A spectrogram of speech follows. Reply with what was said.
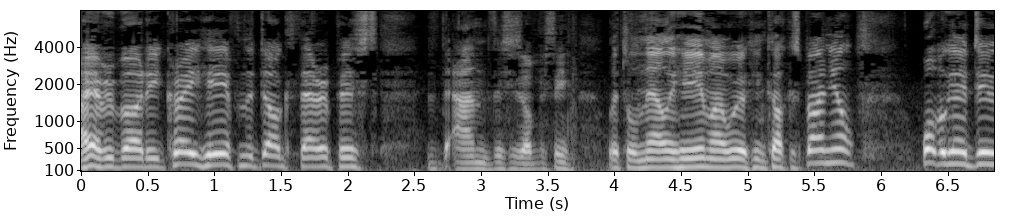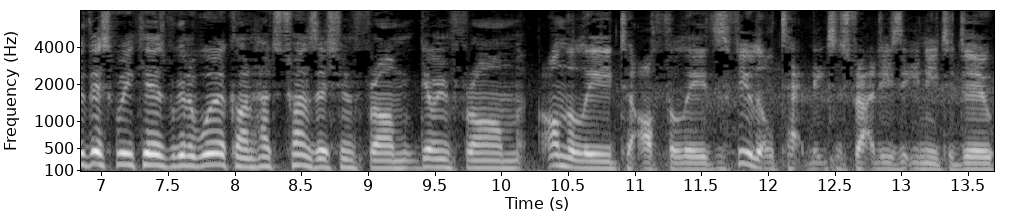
Hi everybody, Craig here from the Dog Therapist and this is obviously little Nelly here, my working Cocker Spaniel. What we're going to do this week is we're going to work on how to transition from going from on the lead to off the lead. There's a few little techniques and strategies that you need to do.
